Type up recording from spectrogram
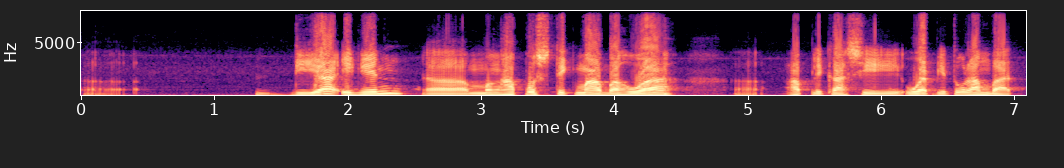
eh, dia ingin eh, menghapus stigma bahwa eh, aplikasi web itu lambat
